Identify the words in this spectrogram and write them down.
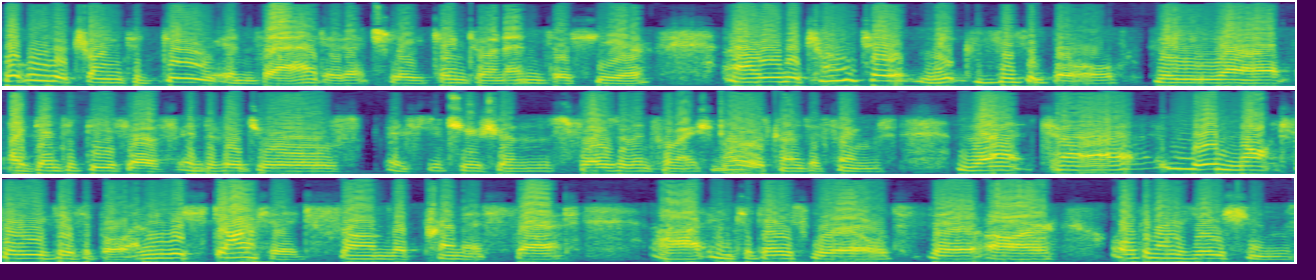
what we were trying to do in that, it actually came to an end this year, uh, we were trying to make visible the uh, identities of individuals, institutions, flows of information, all those kinds of things that uh, were not very visible. I mean, we started from the premise that uh, in today's world, there are organizations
